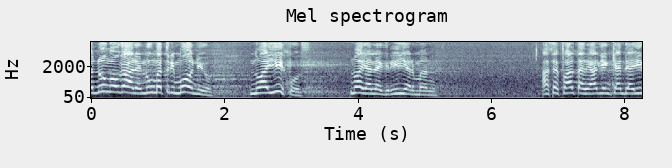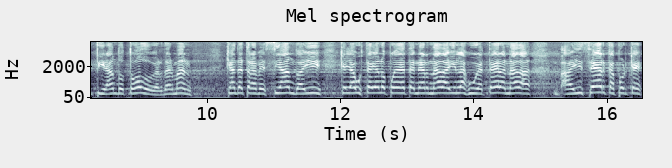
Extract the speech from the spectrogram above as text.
en un hogar, en un matrimonio, no hay hijos, no hay alegría, hermano. Hace falta de alguien que ande ahí tirando todo, ¿verdad, hermano? Que anda traveseando ahí, que ya usted ya no puede tener nada ahí en la juguetera, nada ahí cerca, porque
